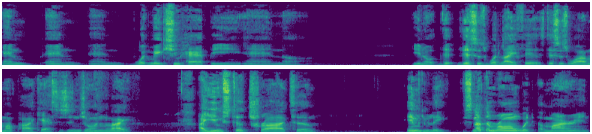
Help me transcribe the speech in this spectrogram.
and and and what makes you happy and uh, you know th- this is what life is. This is why my podcast is enjoying life i used to try to emulate there's nothing wrong with admiring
